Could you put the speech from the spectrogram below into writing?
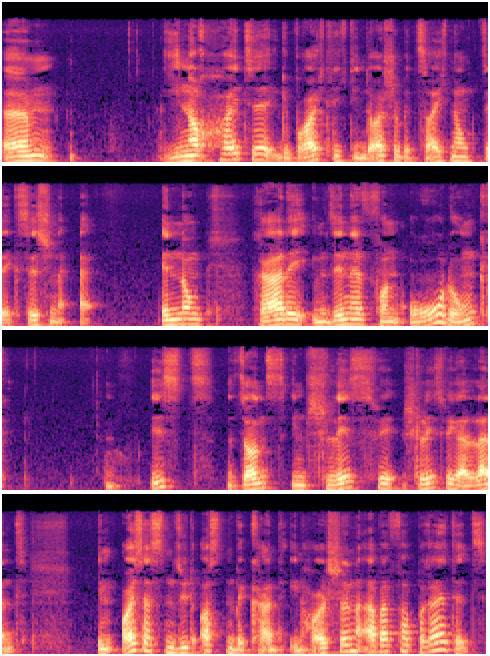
ähm, die noch heute gebräuchlich die deutsche Bezeichnung sächsischen Endung gerade im Sinne von Rodung ist sonst im Schleswig Schleswiger Land im äußersten Südosten bekannt, in Holstein aber verbreitet.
